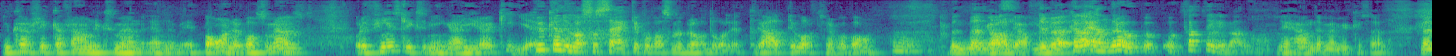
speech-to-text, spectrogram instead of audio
du kan skicka fram liksom en, en, ett barn eller vad som helst. Och det finns liksom inga hierarkier. Hur kan du vara så säker på vad som är bra och dåligt? Det har alltid varit sedan jag var barn. Men, men, Jag har aldrig haft det be- Kan du ändra upp, upp, uppfattning ibland? Det händer mig mycket sällan. Men,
